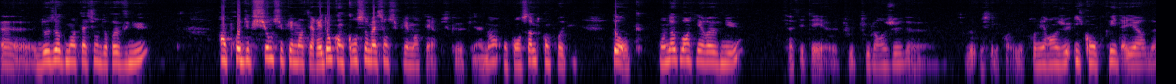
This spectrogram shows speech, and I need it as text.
nos augmentations de revenus en production supplémentaire et donc en consommation supplémentaire, puisque finalement on consomme ce qu'on produit. Donc on augmente les revenus, ça c'était tout, l'enjeu de, c'est le, premier enjeu, y compris d'ailleurs de,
